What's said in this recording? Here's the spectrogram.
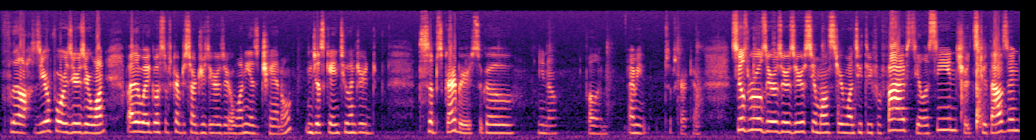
04001. By the way, go subscribe to Sarger001. He has a channel and just gained 200 subscribers. So go, you know, follow him. I mean, subscribe to him. Seals Rule 000, Seal Monster 12345, Steel a Scene, Shirts 2000.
